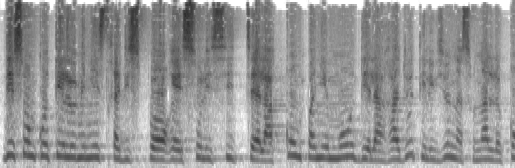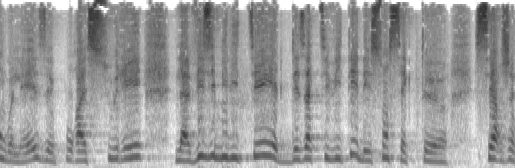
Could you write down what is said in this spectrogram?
De son côté, le ministre du Sport sollicite l'accompagnement de la radio-télévision nationale congolaise pour assurer la visibilité des activités de son secteur. Serge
